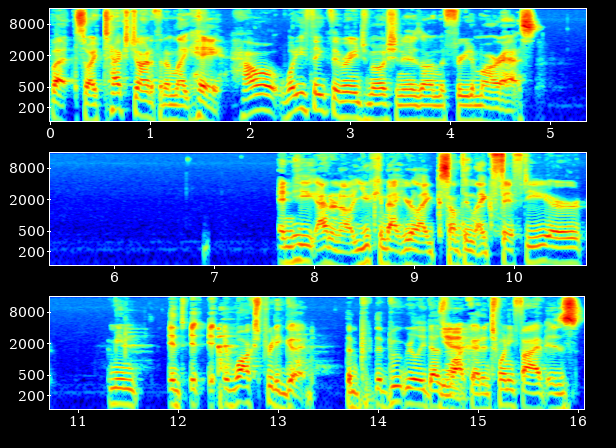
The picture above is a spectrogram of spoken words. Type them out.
But so I text Jonathan. I'm like, hey, how? What do you think the range of motion is on the Freedom RS? And he, I don't know. You came back, you're like something like 50, or I mean, it, it, it walks pretty good. The, the boot really does Yeah. walk good, and 25 is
